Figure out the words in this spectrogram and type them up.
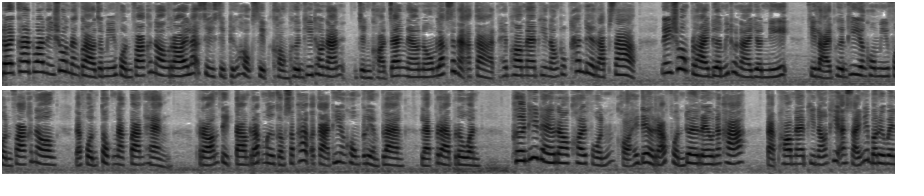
โดยคาดว่าในช่วงดังกล่าวจะมีฝนฟ้าขนองร้อยละ 40-60 ของพื้นที่เท่านั้น จึงขอแจ้งแนวโน้มลักษณะอากาศให้พ่อแม่พี่น้องทุกท่านได้รับทราบ ในช่วงปลายเดือนมิถุนายนนี้ ที่หลายพื้นที่ยังคงมีฝนฟ้าขนอง และฝนตกหนักบางแห่ง พร้อมติดตามรับมือกับสภาพอากาศที่ยังคงเปลี่ยนแปลง และแปรปรวน พื้นที่ใดรอคอยฝนขอให้ได้รับฝนโดยเร็วนะคะ แต่พ่อแม่พี่น้องที่อาศัยในบริเวณ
